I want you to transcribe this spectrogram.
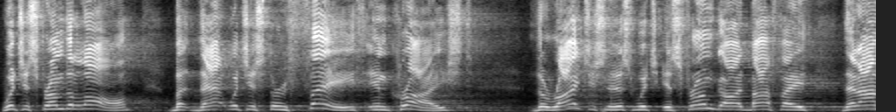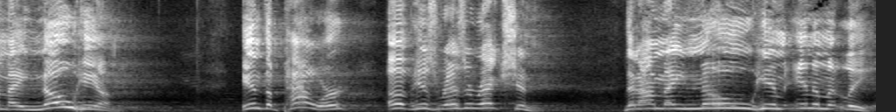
which is from the law but that which is through faith in Christ, the righteousness which is from God by faith, that I may know him in the power of his resurrection, that I may know him intimately,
